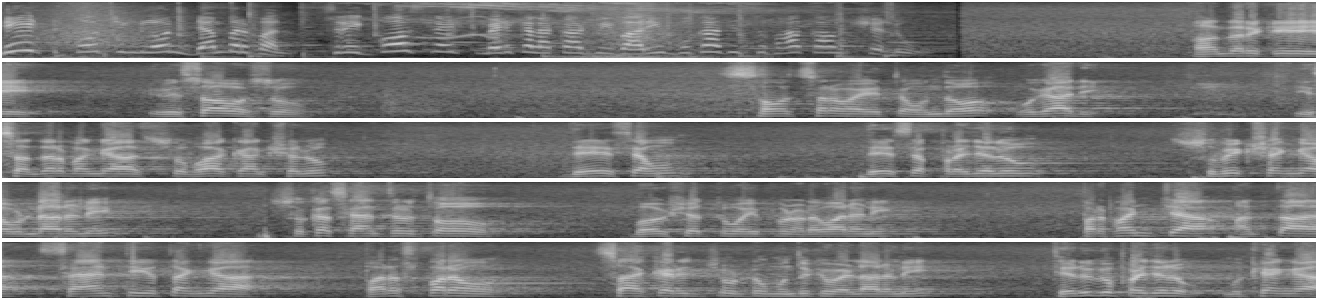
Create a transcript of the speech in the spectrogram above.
Neat కోచింగ్లో number one Sri Costex medical academy వారి ఉగాది శుభాకాంక్షలు. అందరికీ విశ్వావసు. సంవత్సరం అయితే ఉందో ఉగాది. ఈ సందర్భంగా శుభాకాంక్షలు. దేశం దేశ ప్రజలు సుభిక్షంగా ఉండాలని సుఖశాంతులతో భవిష్యత్తు వైపు నడవాలని ప్రపంచ అంతా శాంతియుతంగా పరస్పరం సహకరించుకుంటూ ముందుకు వెళ్ళాలని తెలుగు ప్రజలు ముఖ్యంగా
